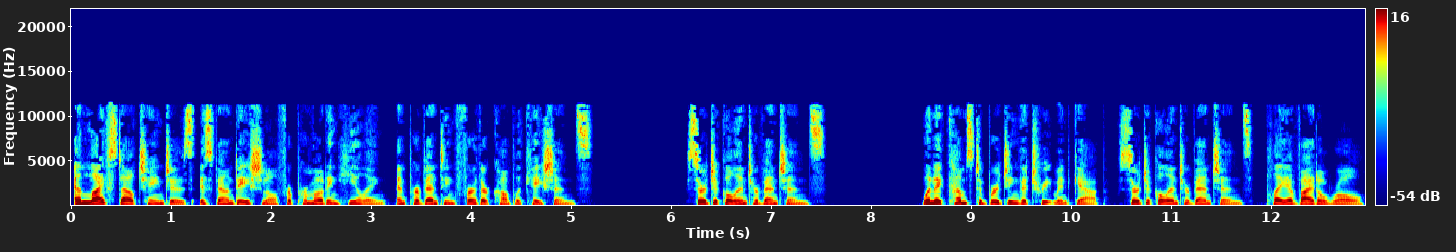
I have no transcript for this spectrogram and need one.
and lifestyle changes is foundational for promoting healing and preventing further complications. Surgical interventions. When it comes to bridging the treatment gap, surgical interventions play a vital role.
